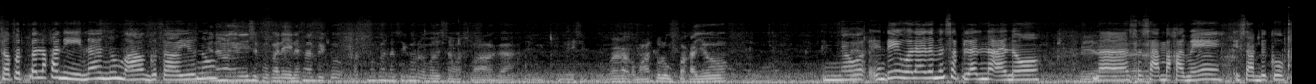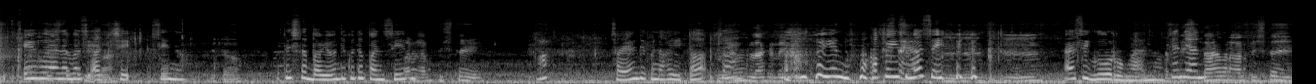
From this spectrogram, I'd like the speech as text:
Dapat pala kanina, no? Maaga tayo, no? Yun ang iniisip ko kanina. Sabi ko, mas maganda siguro umalis na mas maaga. Yung Iniisip ko, baka kung makatulog pa kayo. Nawa- hindi, wala naman sa plan na ano, Kaya, na sasama kami. Eh, sabi ko, eh, wala naman si? Atsi. Sino? Artista ba yun? Hindi ko napansin. parang artista eh. Sayang, hindi ko nakita. Ayun, wala ka na yun. Ayun, naka-face mask eh. Mhm, mhm. Ah, siguro nga, no? Sino yan? Artista, parang artista eh.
